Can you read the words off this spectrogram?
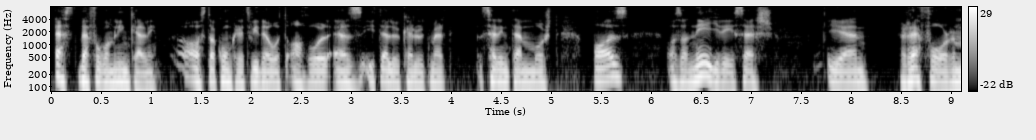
Ezt be fogom linkelni, azt a konkrét videót, ahol ez itt előkerült, mert szerintem most az, az a négy részes ilyen reform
